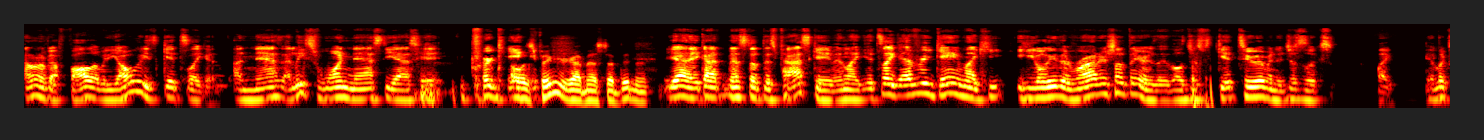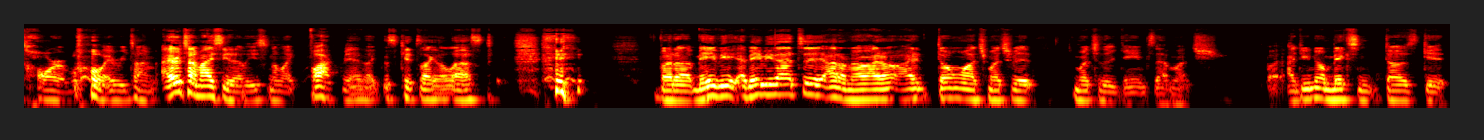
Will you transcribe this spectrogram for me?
I don't know if y'all follow, but he always gets like a, a nas- at least one nasty ass hit per game. Oh, his finger got messed up, didn't it? Yeah, it got messed up this past game, and like it's like every game, like he he'll either run or something, or they'll just get to him, and it just looks like it looks horrible every time. Every time I see it, at least, and I'm like, "Fuck, man! Like this kid's not gonna last." but uh maybe maybe that's it. I don't know. I don't I don't watch much of it, much of their games that much, but I do know Mixon does get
